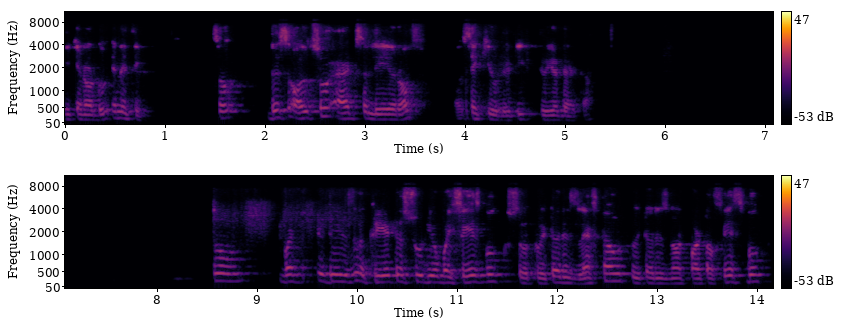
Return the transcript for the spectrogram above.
he cannot do anything. So this also adds a layer of security to your data. So, but it is a creator studio by Facebook. So Twitter is left out. Twitter is not part of Facebook.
